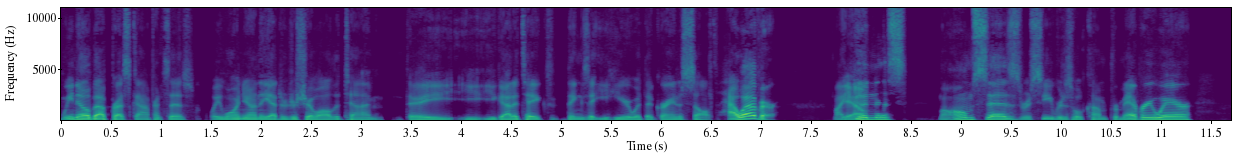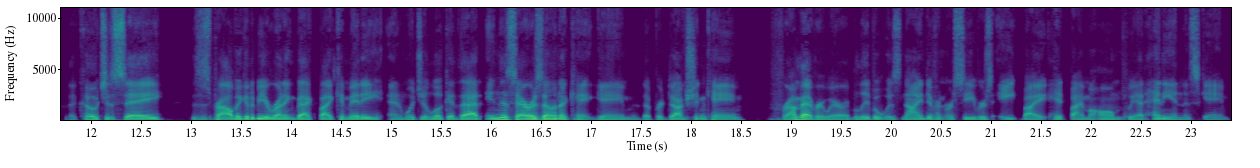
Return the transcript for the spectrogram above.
we know about press conferences. We warn you on the editor show all the time. They you, you got to take things that you hear with a grain of salt. However, my Yeah. goodness, Mahomes says receivers will come from everywhere. The coaches say this is probably going to be a running back by committee. And would you look at that in this Arizona game? The production came from everywhere. I believe it was nine different receivers, eight by hit by Mahomes. We had Henny in this game.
